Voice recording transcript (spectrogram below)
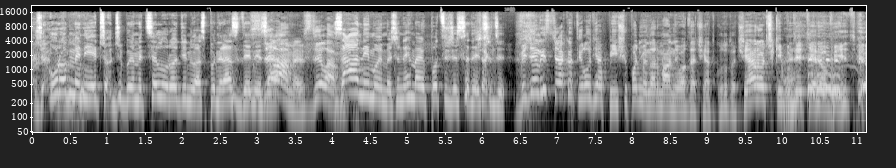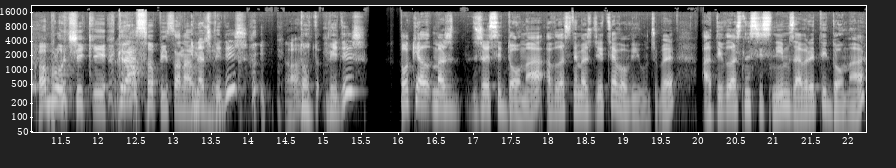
Že urobme niečo, že budeme celú rodinu aspoň raz denne. Vzdeláme, vzdeláme. Zaanimujme, že nech majú pocit, že sa niečo... Však, de- videli ste, ako tí ľudia píšu? Poďme normálne od začiatku. Tuto čiaročky budete robiť, oblúčiky, krásopy sa naučí. Ináč vidíš? No. To, to, vidíš? Pokiaľ máš, že si doma a vlastne máš dieťa vo výučbe a ty vlastne si s ním zavretý doma,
